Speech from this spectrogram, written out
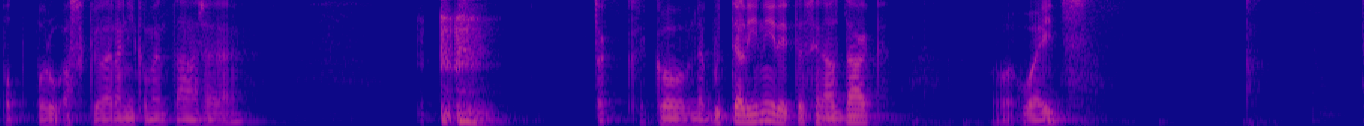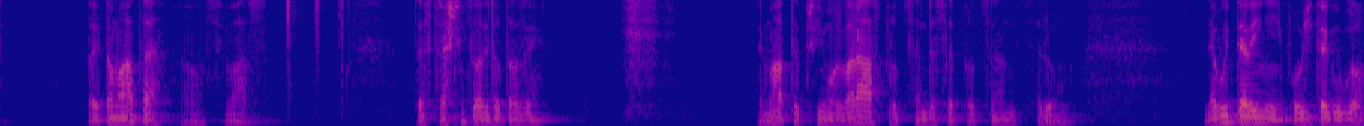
podporu a skvělé ranní komentáře. tak jako nebuďte líní, dejte si Nasdaq, weights. Tady to máte, jo, si vás. To je strašný tyhle dotazy. Vy máte přímo 12%, 10%, 7%. Nebuďte líní, použijte Google.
